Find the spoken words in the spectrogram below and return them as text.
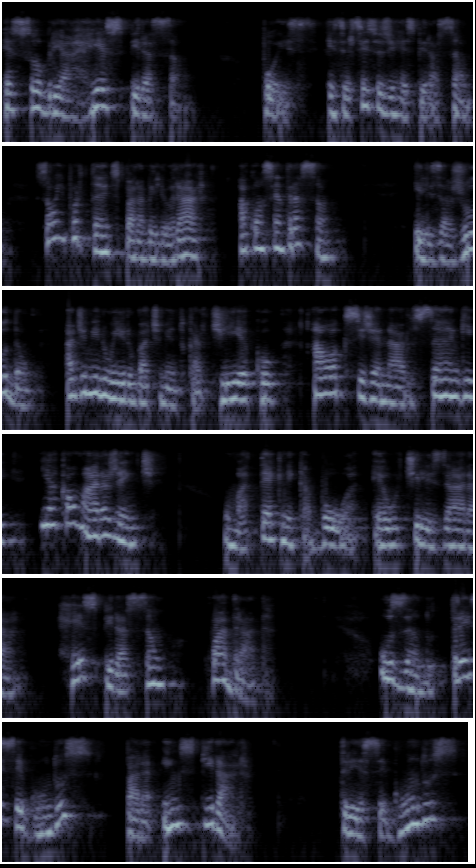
é sobre a respiração, pois exercícios de respiração são importantes para melhorar a concentração. Eles ajudam a diminuir o batimento cardíaco, a oxigenar o sangue e acalmar a gente. Uma técnica boa é utilizar a respiração quadrada, usando 3 segundos para inspirar, 3 segundos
